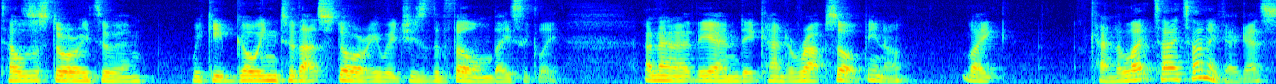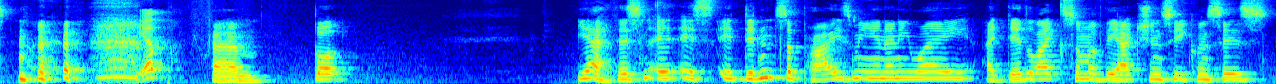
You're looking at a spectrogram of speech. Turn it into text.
tells a story to him. We keep going to that story, which is the film basically, and then at the end it kind of wraps up. You know, like kind of like Titanic, I guess. Yep. Um, but yeah, this it, it's it didn't surprise me in any way. I did like some of the action sequences,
